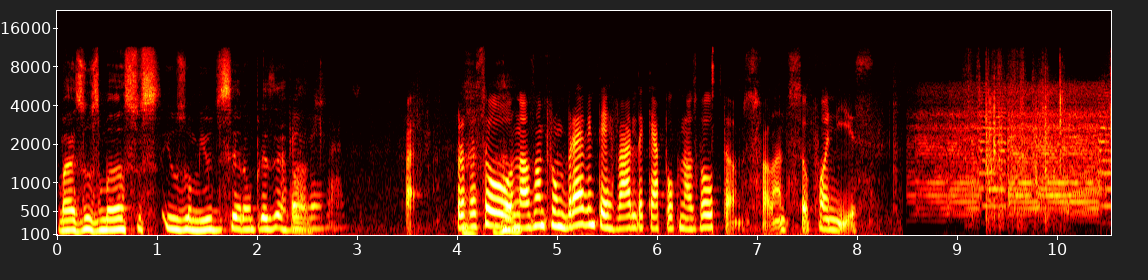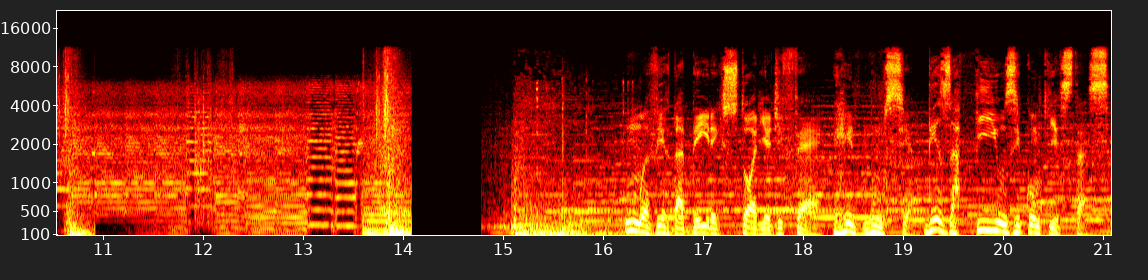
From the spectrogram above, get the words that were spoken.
mas os mansos e os humildes serão preservados. preservados. Professor, nós vamos para um breve intervalo, daqui a pouco nós voltamos, falando de sofonias. Uma verdadeira história de fé, renúncia, desafios e conquistas.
